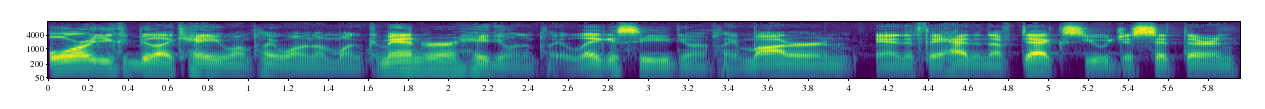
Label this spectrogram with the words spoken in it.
Or you could be like, "Hey, you want to play one on one commander? Hey, do you want to play legacy? Do you want to play modern?" And if they had enough decks, you would just sit there and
